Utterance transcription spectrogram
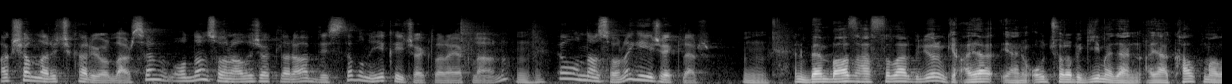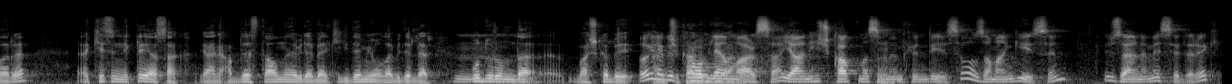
Akşamları çıkarıyorlarsa ondan sonra alacakları abdestte bunu yıkayacaklar ayaklarını ve ondan sonra giyecekler. Hmm. Hani ben bazı hastalar biliyorum ki aya yani o çorabı giymeden ayağa kalkmaları e, kesinlikle yasak. Yani abdest almaya bile belki gidemiyor olabilirler. Bu durumda e, başka bir Öyle hani bir var problem mı? varsa yani hiç kalkması mümkün değilse o zaman giysin, üzerine mesederek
